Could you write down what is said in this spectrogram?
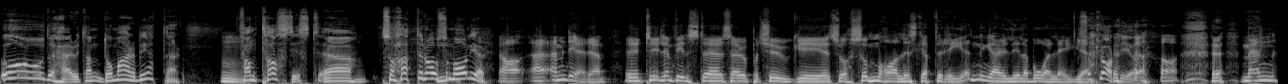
oh, det här, utan de arbetar. Mm. Fantastiskt. Uh, så hatten av somalier. Ja, äh, men det är det. Tydligen finns det så här uppåt 20 så, somaliska föreningar i lilla Borlänge. Såklart det gör. ja. men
